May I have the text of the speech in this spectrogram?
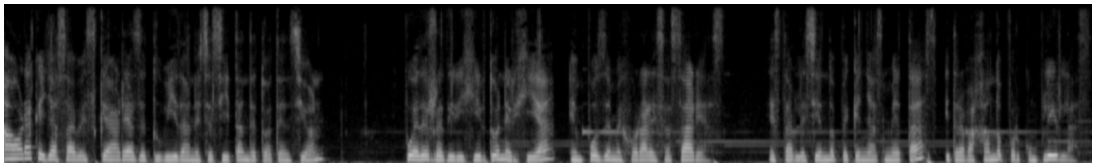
Ahora que ya sabes qué áreas de tu vida necesitan de tu atención, puedes redirigir tu energía en pos de mejorar esas áreas, estableciendo pequeñas metas y trabajando por cumplirlas,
